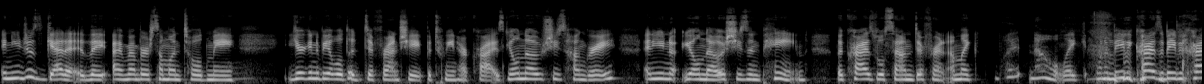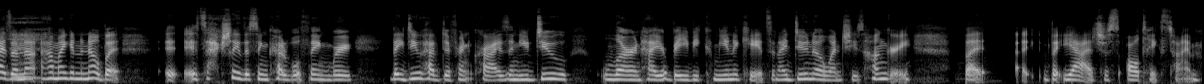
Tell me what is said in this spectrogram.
and you just get it. They, i remember someone told me you're going to be able to differentiate between her cries. You'll know she's hungry and you know you'll know she's in pain. The cries will sound different. I'm like what? No. Like when a baby cries a baby cries. I'm not how am i going to know? But it, it's actually this incredible thing where they do have different cries and you do learn how your baby communicates and I do know when she's hungry but but yeah it just all takes time.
